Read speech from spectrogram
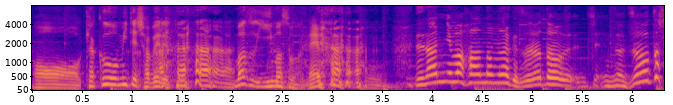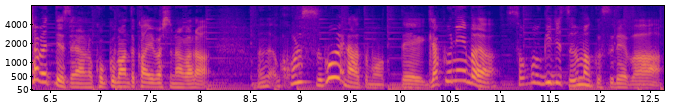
あー客を見て喋れと。まず言いますわね、で何にも反応もなくずっとじずっと喋ってるんですねあの黒板と会話しながら。これすごいなと思って逆に言えばそこ技術うまくすれば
